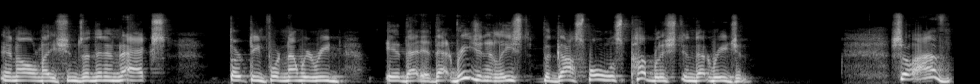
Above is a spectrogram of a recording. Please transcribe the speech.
in all nations, and then in Acts 13, 49, we read that that region at least, the gospel was published in that region. So I've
